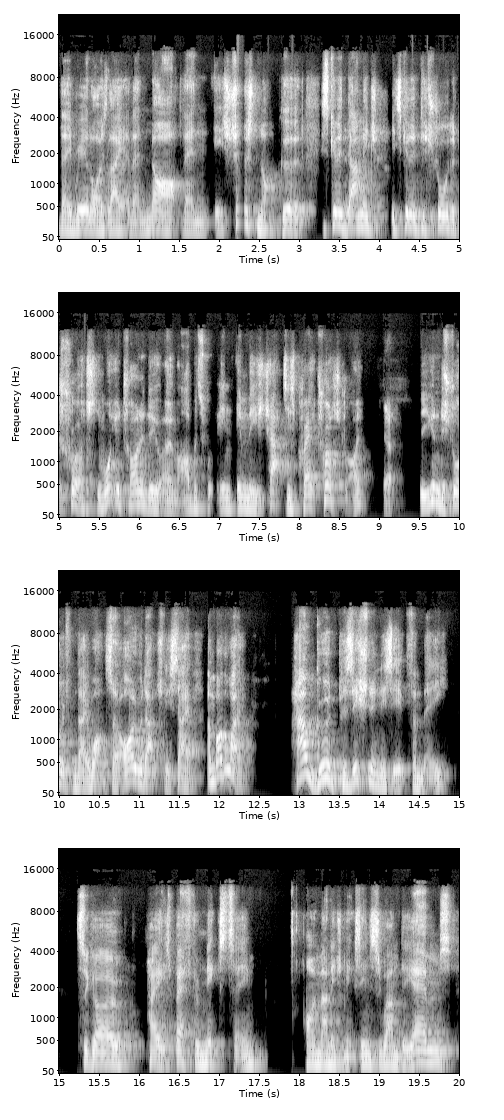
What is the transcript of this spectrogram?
they realize later they're not, then it's just not good. It's going to damage, it's going to destroy the trust. And what you're trying to do, Omar, in, in these chats is create trust, right? Yeah. You're going to destroy it from day one. So I would actually say, and by the way, how good positioning is it for me to go, hey, it's Beth from Nick's team. I manage Nick's Instagram DMs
